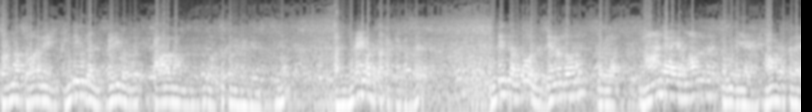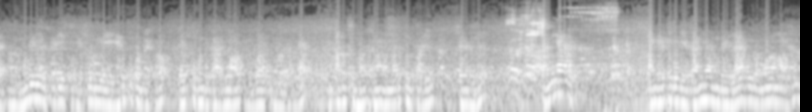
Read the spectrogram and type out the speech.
கொரோனா சோதனை முடிவுகள் வெளிவருவதற்கு காரணம் என்பது ஒத்துக்கொள்ள வேண்டிய விஷயம். அது விரைவுபடுத்தப்பட்டிருக்கிறது. முடிந்தளவு ஒரு தினந்தோறும் ஒரு நான்காயிரமாவது நம்முடைய மாவட்டத்தில் முடிவுகள் தெரியக்கூடிய சூழ்நிலையை எடுத்துக்கொண்டிருக்கிறோம். எடுத்துக்கொண்டிருக்காரு மாவட்ட நிர்வாகத்தினுடைய அரசு மருத்துவ மருத்துவப்படியும் சேர்ந்து தனியார் அங்க இருக்கக்கூடிய தனியாருடைய லேபுகள் மூலமாகவும்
